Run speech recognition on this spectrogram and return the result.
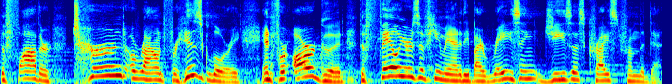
the Father turned around for his glory and for our good the failures of humanity by raising Jesus Christ from the dead.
